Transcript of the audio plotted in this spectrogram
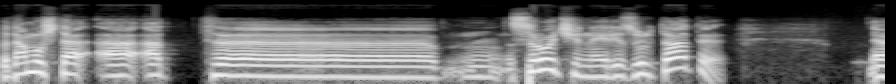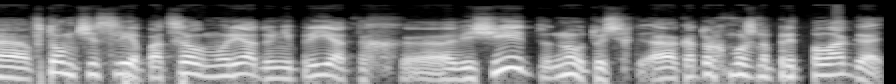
Потому что а, от э, сроченные результаты, в том числе по целому ряду неприятных вещей, ну, то есть, о которых можно предполагать,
